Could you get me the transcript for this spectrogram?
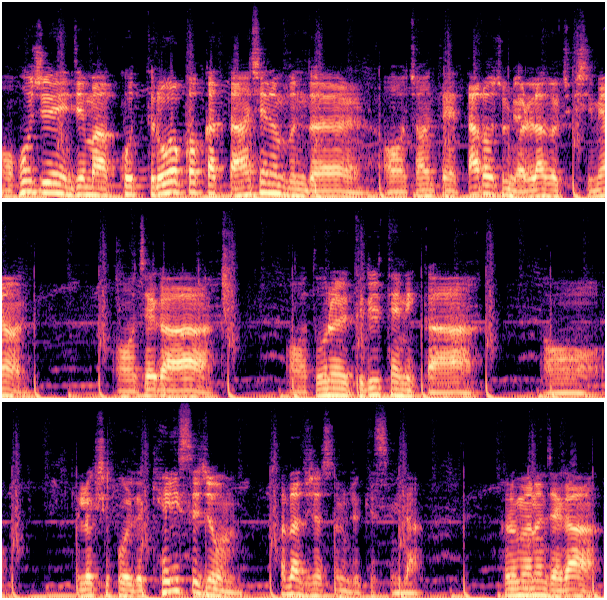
어, 호주에 이제 막 곧 들어올 것 같다 하시는 분들 어, 저한테 따로 좀 연락을 주시면 어, 제가 어, 돈을 드릴 테니까 어, 갤럭시 폴드 케이스 좀 사다 주셨으면 좋겠습니다. 그러면은 제가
